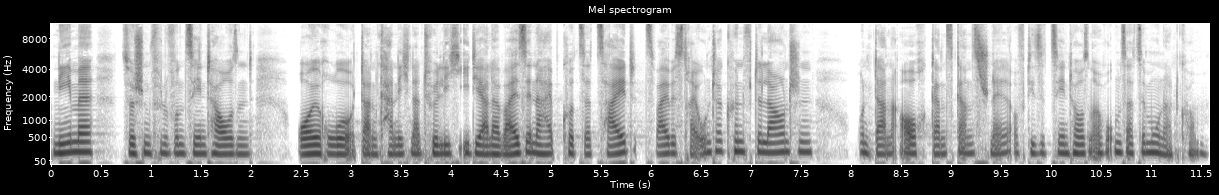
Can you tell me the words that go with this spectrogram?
nehme, zwischen 5 und 10.000 Euro, dann kann ich natürlich idealerweise innerhalb kurzer Zeit zwei bis drei Unterkünfte launchen und dann auch ganz, ganz schnell auf diese 10.000 Euro Umsatz im Monat kommen.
